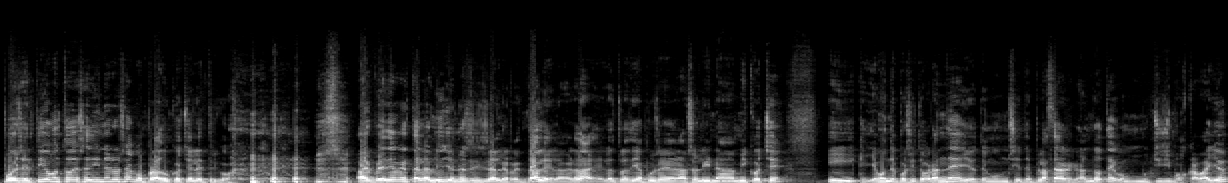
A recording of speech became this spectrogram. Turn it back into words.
pues el tío con todo ese dinero se ha comprado un coche eléctrico. Al precio que está la luz, yo no sé si sale rentable, la verdad. El otro día puse gasolina a mi coche y que lleva un depósito grande, yo tengo un 7 plazas grandote con muchísimos caballos,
